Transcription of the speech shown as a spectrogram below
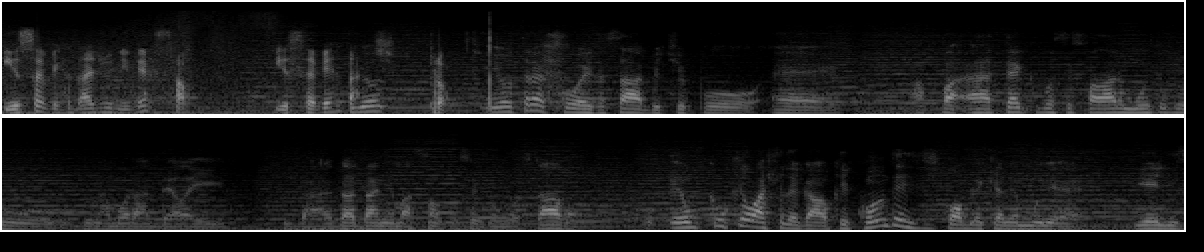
isso é verdade universal. Isso é verdade. E eu- Pronto. E outra coisa, sabe? Tipo, é, até que vocês falaram muito do, do namorado dela aí, da, da, da animação que vocês não gostavam. Eu, o que eu acho legal é que quando eles descobrem que ela é mulher e eles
